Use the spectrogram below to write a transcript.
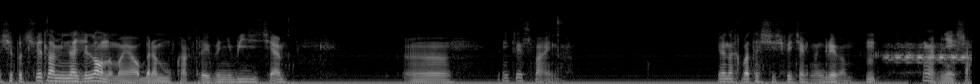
to się podświetla mi na zielono moja obramówka, której wy nie widzicie. Yy, I to jest fajne. I ona chyba też się świeci jak nagrywam. Hm. No, mniejsza.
